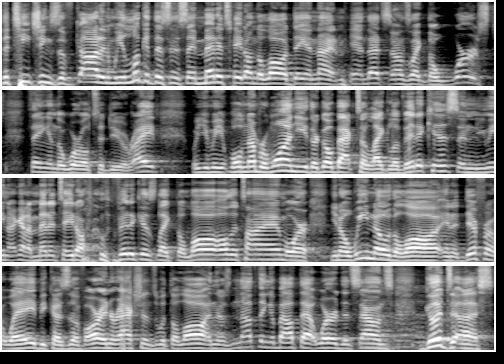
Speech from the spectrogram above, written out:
the teachings of God. And we look at this and say, meditate on the law day and night. Man, that sounds like the worst thing in the world to do, right? Well, you mean, well, number one, you either go back to like Leviticus and you mean I got to meditate on Leviticus like the law all the time, or, you know, we know the law in a different way because of our interactions with the law, and there's nothing about that word that sounds good to us.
